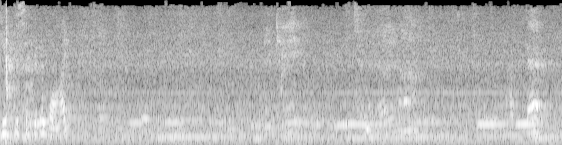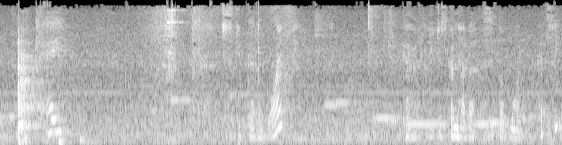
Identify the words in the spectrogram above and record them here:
give this a bit of white. Okay, that. Okay, just give that a wipe. Just gonna have a sip of my Pepsi.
